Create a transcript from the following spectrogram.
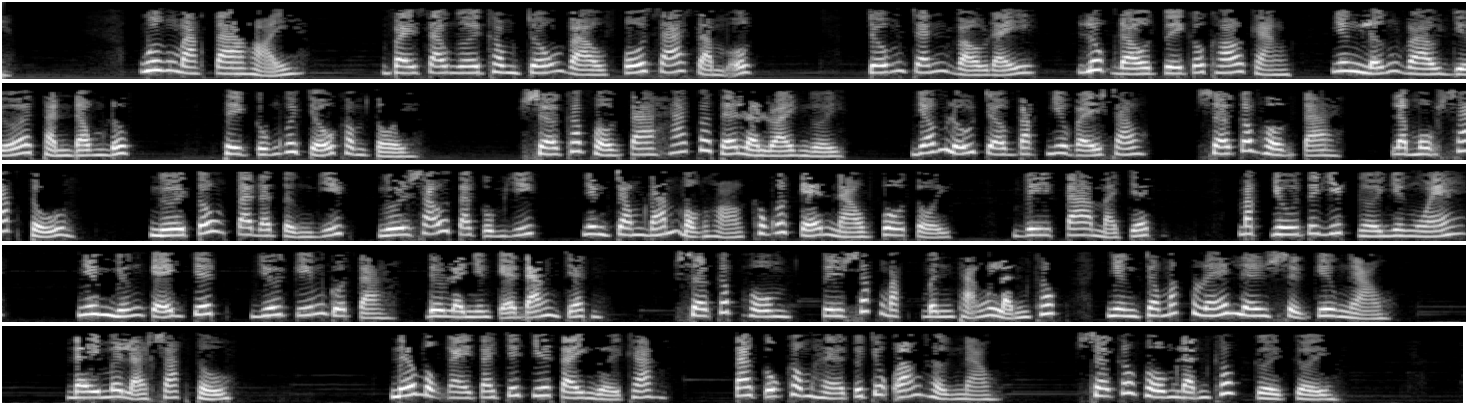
Quân mặt ta hỏi, vậy sao ngươi không trốn vào phố xá sầm uất? Trốn tránh vào đấy, lúc đầu tuy có khó khăn, nhưng lẫn vào giữa thành đông đúc, thì cũng có chỗ không tồi. Sợ khắp hồn ta hát có thể là loại người, giống lũ trộm vặt như vậy sao? Sợ khắp hồn ta là một sát thủ. Người tốt ta đã từng giết, người xấu ta cũng giết, nhưng trong đám bọn họ không có kẻ nào vô tội, vì ta mà chết. Mặc dù ta giết người như ngoé, nhưng những kẻ chết dưới kiếm của ta đều là những kẻ đáng chết. Sợ cấp hồn tuy sắc mặt bình thẳng lạnh khóc, nhưng trong mắt lóe lên sự kiêu ngạo. Đây mới là sát thủ. Nếu một ngày ta chết dưới tay người khác, ta cũng không hề có chút oán hận nào. Sợ cấp hồn lạnh khóc cười cười.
